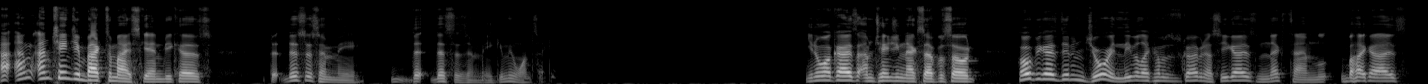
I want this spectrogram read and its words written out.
I, am I'm, I'm changing back to my skin because th- this isn't me. Th- this isn't me. Give me one second. You know what, guys? I'm changing next episode. Hope you guys did enjoy. Leave a like, comment, subscribe, and I'll see you guys next time. Bye, guys.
